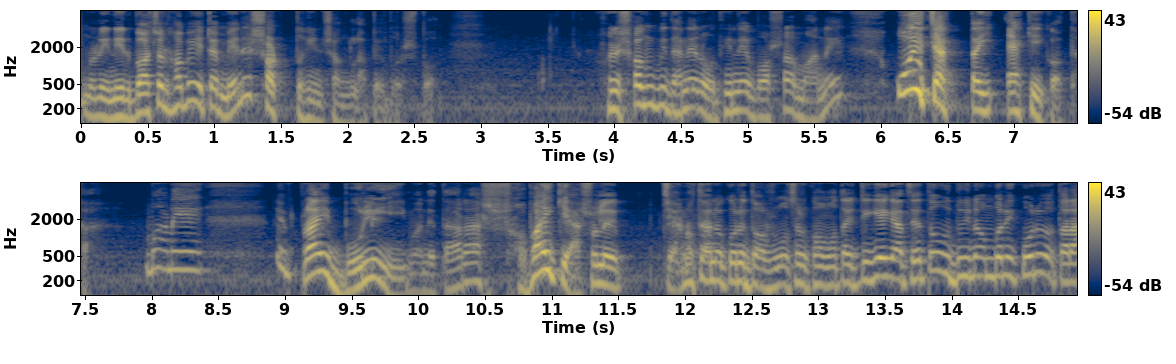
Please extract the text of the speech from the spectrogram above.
মানে নির্বাচন হবে, এটা মেনে শর্তহীন সংলাপে বসবো। মানে সংবিধানের অধীনে বসা মানে ওই চারটাই একই কথা। মানে প্রায় বলি মানে তারা সবাইকে আসলে যেন তেন করে দশ বছর ক্ষমতায় টিকে গেছে, তো দুই নম্বরই করেও তারা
